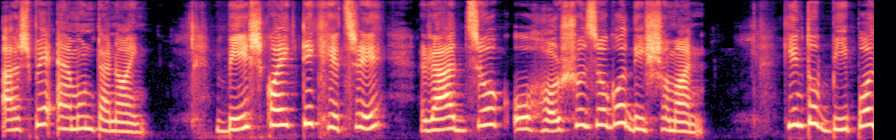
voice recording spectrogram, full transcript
আসবে এমনটা নয়। বেশ কয়েকটি ক্ষেত্রে রাজযোগ ও হর্ষযোগও দৃশ্যমান। কিন্তু বিপদ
